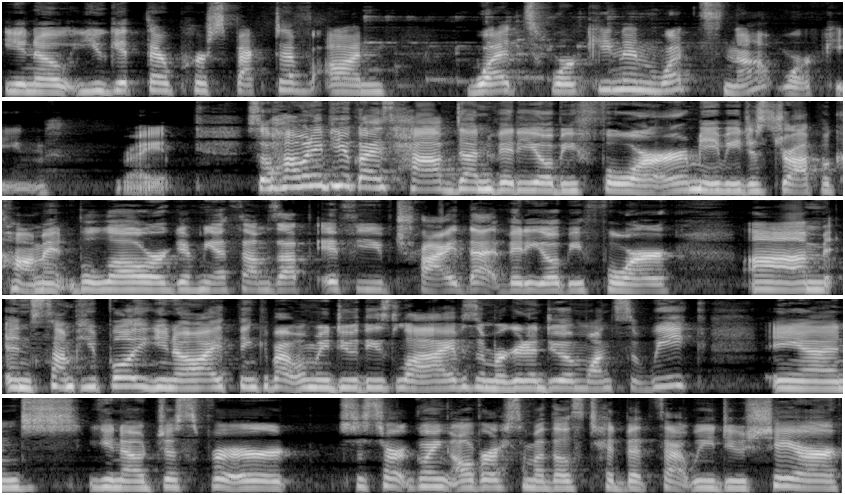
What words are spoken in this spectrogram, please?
you know you get their perspective on what's working and what's not working. Right. So, how many of you guys have done video before? Maybe just drop a comment below or give me a thumbs up if you've tried that video before. Um, and some people, you know, I think about when we do these lives and we're going to do them once a week. And, you know, just for to start going over some of those tidbits that we do share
